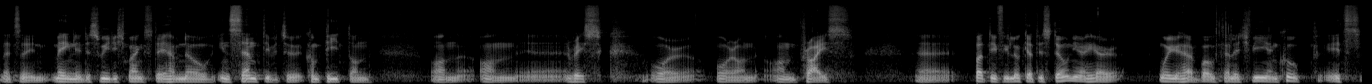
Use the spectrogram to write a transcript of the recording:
let's say mainly the Swedish banks, they have no incentive to compete on, on, on uh, risk or, or on, on price. But if you look at Estonia here, where you have both LHV and Coop, it's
